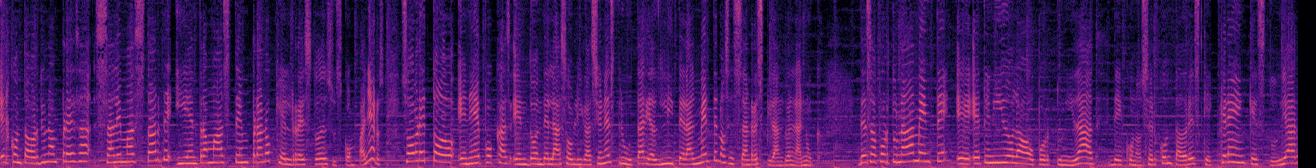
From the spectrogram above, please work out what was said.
el contador de una empresa sale más tarde y entra más temprano que el resto de sus compañeros, sobre todo en épocas en donde las obligaciones tributarias literalmente nos están respirando en la nuca. Desafortunadamente eh, he tenido la oportunidad de conocer contadores que creen que estudiar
